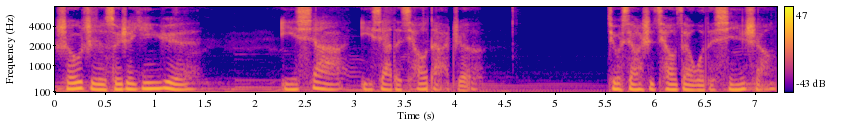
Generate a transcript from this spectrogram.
手指随着音乐一下一下的敲打着，就像是敲在我的心上。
